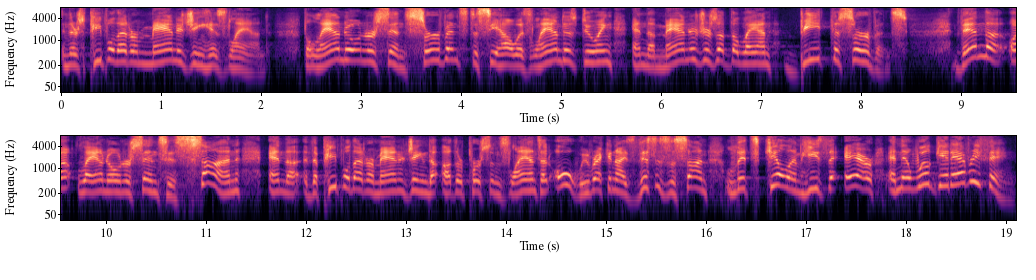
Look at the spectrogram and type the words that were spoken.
and there's people that are managing his land. The landowner sends servants to see how his land is doing, and the managers of the land beat the servants. Then the uh, landowner sends his son, and the, the people that are managing the other person's land said, Oh, we recognize this is the son. Let's kill him. He's the heir, and then we'll get everything.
